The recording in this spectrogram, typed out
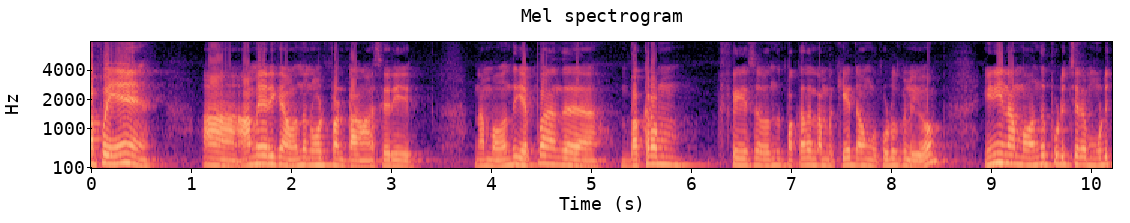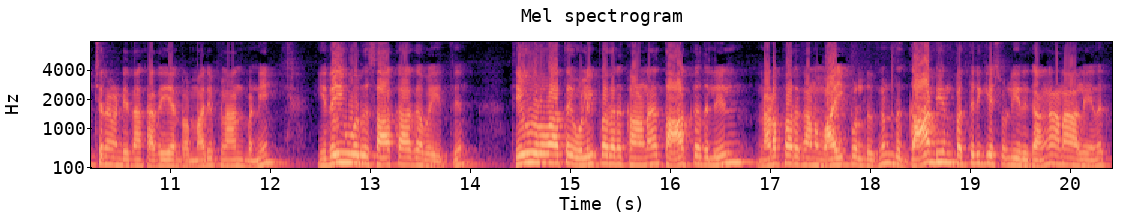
அப்போ ஏன் அமெரிக்கா வந்து நோட் பண்ணிட்டாங்களாம் சரி நம்ம வந்து எப்போ அந்த பக்ரம் ஃபேஸை வந்து பக்கத்தில் நம்ம கேட்டு அவங்க கொடுக்கலையோ இனி நம்ம வந்து பிடிச்சிட முடிச்சிட வேண்டியதான் கதையன்ற மாதிரி பிளான் பண்ணி இதை ஒரு சாக்காக வைத்து தீவிரவாதத்தை ஒழிப்பதற்கான தாக்குதலில் நடப்பதற்கான வாய்ப்புகள் இருக்குன்னு இந்த கார்டியன் பத்திரிகை சொல்லியிருக்காங்க. ஆனால் அதில் எனக்கு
